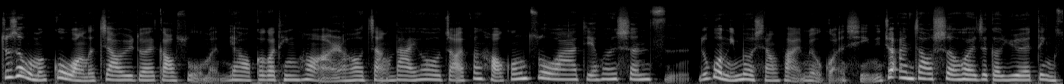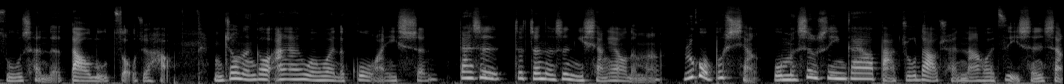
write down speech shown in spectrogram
就是我们过往的教育都会告诉我们要乖乖听话，然后长大以后找一份好工作啊，结婚生子。如果你没有想法也没有关系，你就按照社会这个约定俗成的道路走就好，你就能够安安稳稳的过完一生。但是这真的是你想要的吗？如果不想，我们是不是应该要把主导权拿回自己身上，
